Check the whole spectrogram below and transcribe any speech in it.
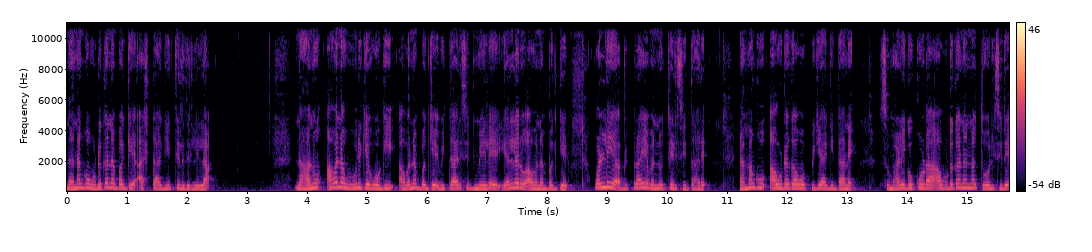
ನನಗೂ ಹುಡುಗನ ಬಗ್ಗೆ ಅಷ್ಟಾಗಿ ತಿಳಿದಿರಲಿಲ್ಲ. ನಾನು ಅವನ ಊರಿಗೆ ಹೋಗಿ ಅವನ ಬಗ್ಗೆ ವಿಚಾರಿಸಿದ ಮೇಲೆ ಎಲ್ಲರೂ ಅವನ ಬಗ್ಗೆ ಒಳ್ಳೆಯ ಅಭಿಪ್ರಾಯವನ್ನು ತಿಳಿಸಿದ್ದಾರೆ. ನಮಗೂ ಆ ಹುಡುಗ ಒಪ್ಪಿಗೆಯಾಗಿದ್ದಾನೆ. ಸುಮಾಳಿಗೂ ಕೂಡ ಆ ಹುಡುಗನನ್ನು ತೋರಿಸಿದೆ.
